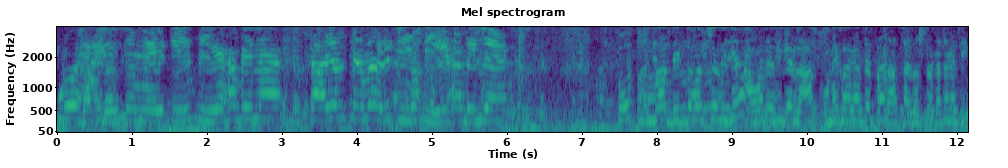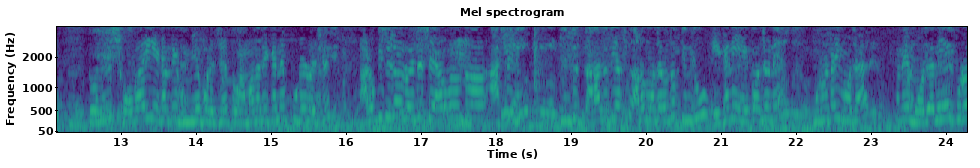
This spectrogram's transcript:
পুরো কি বিয়ে হবে না? সায়ন্তে মার কি বিয়ে হবে না? তো তোমরা দেখতে পাচ্ছ এদিকে, আমাদের এদিকে রাত অনেক হয়ে গেছে, প্রায় রাত সাড়ে দশটার কাছাকাছি। তো সবাই এখান থেকে ঘুমিয়ে পড়েছে, তো আমাদের এখানে পুরো রয়েছে। আরও কিছু জন রয়েছে, সে আরও পর্যন্ত আসেনি, কিন্তু তারা যদি আসতো, আরও মজা হতো, কিন্তু এখানে এ কজনে পুরোটাই মজা। মানে মজা নিয়েই পুরো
